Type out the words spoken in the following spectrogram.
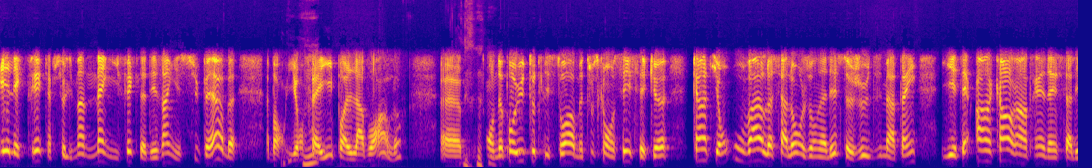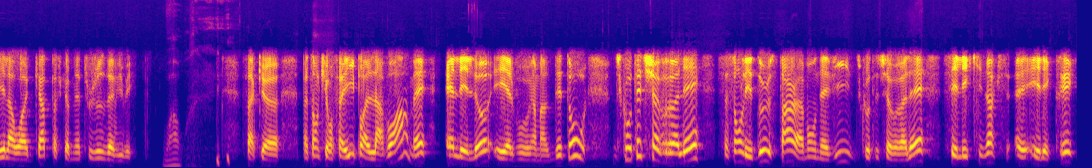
électrique absolument magnifique. Le design est superbe. Bon, ils ont failli pas l'avoir, là. Euh, on n'a pas eu toute l'histoire, mais tout ce qu'on sait, c'est que quand ils ont ouvert le salon aux journalistes jeudi matin, ils étaient encore en train d'installer la Wildcat parce qu'elle venait tout juste d'arriver. Wow. Fait que, mettons qu'ils ont failli pas l'avoir, mais elle est là et elle vaut vraiment le détour. Du côté de Chevrolet, ce sont les deux stars, à mon avis, du côté de Chevrolet. C'est l'Equinox euh, électrique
